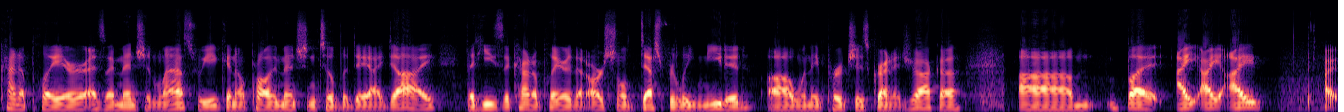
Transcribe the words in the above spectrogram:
kind of player, as I mentioned last week, and I'll probably mention till the day I die, that he's the kind of player that Arsenal desperately needed uh, when they purchased Granit Xhaka. Um, but I, I, I I,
